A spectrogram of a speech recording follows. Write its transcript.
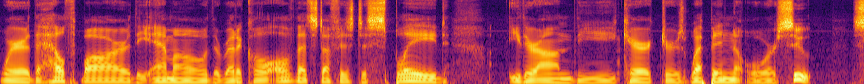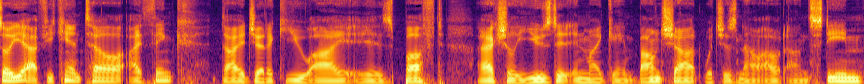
where the health bar, the ammo, the reticle, all of that stuff is displayed either on the character's weapon or suit. So, yeah, if you can't tell, I think diegetic UI is buffed. I actually used it in my game Bounce Shot, which is now out on Steam.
